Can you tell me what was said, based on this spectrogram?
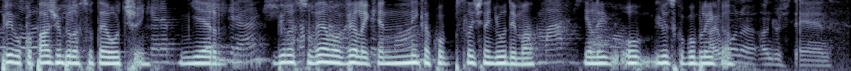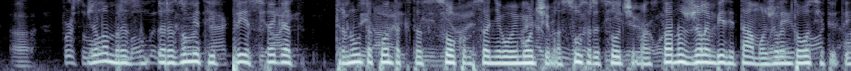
privuklo pažnju bile su te oči, jer bile su veoma velike, nikako slične ljudima ili ljudskog oblika. Želim raz- razumjeti prije svega trenutak kontakta s sokom sa njegovim očima, susret s očima. Stvarno želim biti tamo, želim to osjetiti.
